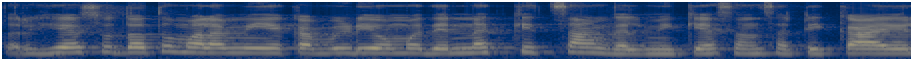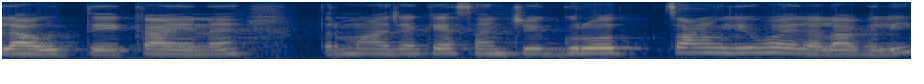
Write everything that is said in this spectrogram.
तर हे सुद्धा तुम्हाला मी एका व्हिडिओमध्ये नक्कीच सांगेल मी केसांसाठी काय लावते काय नाही. तर माझ्या केसांची ग्रोथ चांगली व्हायला लागली.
